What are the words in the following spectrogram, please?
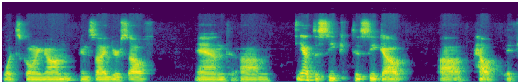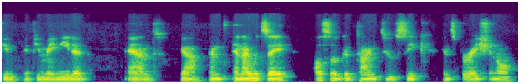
what's going on inside yourself and um, yeah to seek to seek out uh, help if you if you may need it. And yeah and and i would say also a good time to seek inspirational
